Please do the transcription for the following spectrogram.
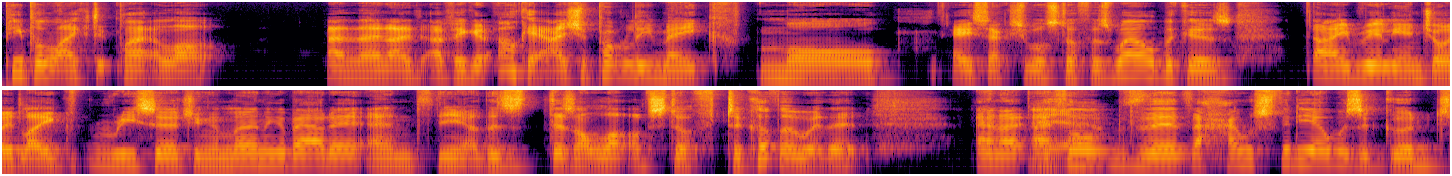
people liked it quite a lot. And then I, I figured, okay, I should probably make more asexual stuff as well because I really enjoyed like researching and learning about it. And you know, there's there's a lot of stuff to cover with it. And I, I oh, yeah. thought the the house video was a good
